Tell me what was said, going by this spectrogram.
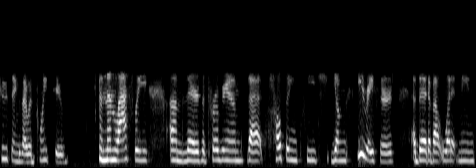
two things I would point to. And then lastly, um, there's a program that's helping teach young ski racers a bit about what it means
